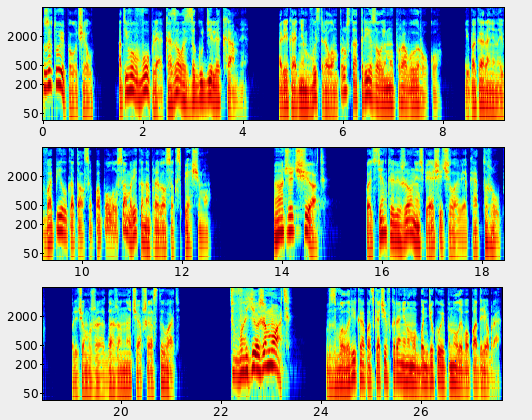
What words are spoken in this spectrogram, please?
зато и получил. От его вопля, казалось, загудели камни. Рика одним выстрелом просто отрезал ему правую руку. И пока раненый вопил, катался по полу, сам Рика направился к спящему. Вот же черт! Под стенкой лежал не спящий человек, а труп. Причем уже даже начавший остывать. «Твою же мать!» Взвыл Рика, подскочив к раненому бандюку и пнул его под ребра.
